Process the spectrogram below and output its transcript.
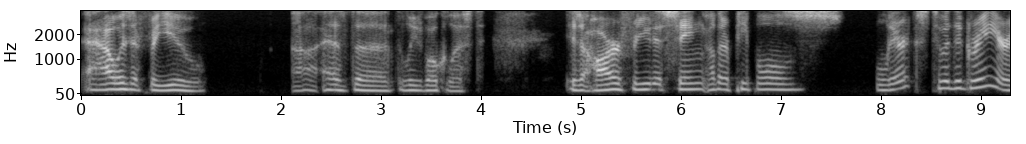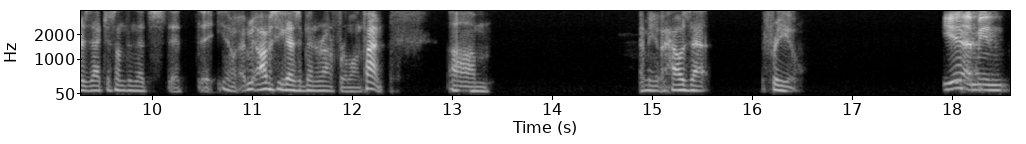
how is it for you uh, as the, the lead vocalist? Is it hard for you to sing other people's lyrics to a degree, or is that just something that's that, that you know? I mean, obviously, you guys have been around for a long time. Um, I mean, how is that for you? Yeah, I mean,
